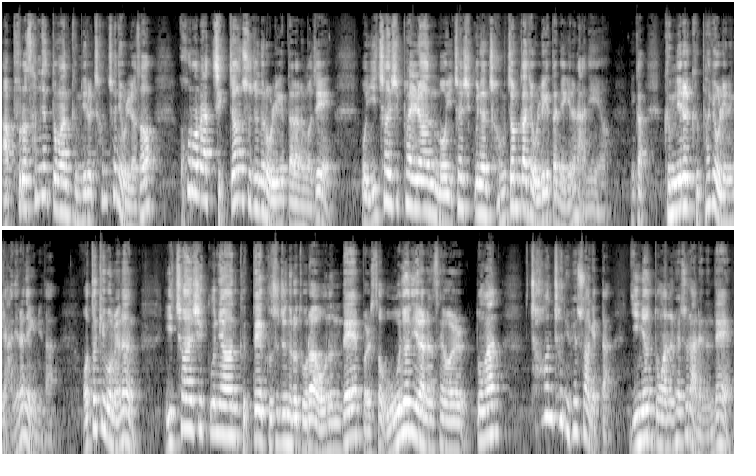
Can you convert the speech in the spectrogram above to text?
앞으로 3년 동안 금리를 천천히 올려서 코로나 직전 수준으로 올리겠다라는 거지 뭐 2018년 뭐 2019년 정점까지 올리겠다는 얘기는 아니에요. 그러니까 금리를 급하게 올리는 게 아니란 얘기입니다. 어떻게 보면은 2019년 그때 그 수준으로 돌아오는데 벌써 5년이라는 세월 동안 천천히 회수하겠다. 2년 동안은 회수를 안 했는데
